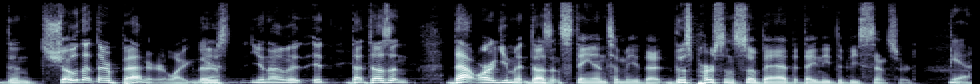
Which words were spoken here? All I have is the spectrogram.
then show that they're better. Like there's you know it, it that doesn't that argument doesn't stand to me that this person's so bad that they need to be censored. Yeah.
